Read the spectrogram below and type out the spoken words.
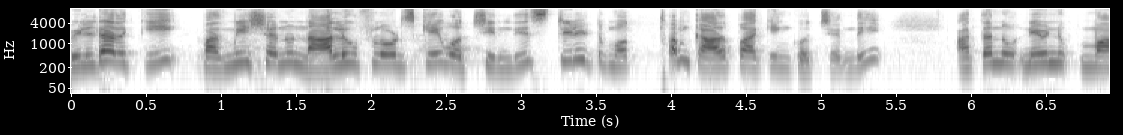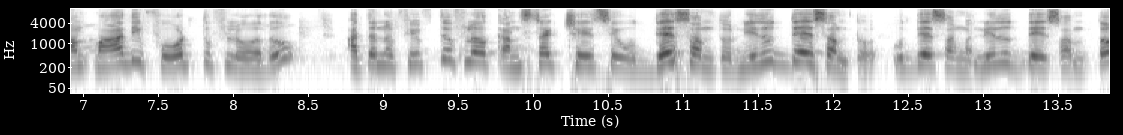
బిల్డర్కి పర్మిషన్ నాలుగు ఫ్లోర్స్కే వచ్చింది. స్టిల్ట్ మొత్తం కార్ పార్కింగ్కి వచ్చింది అతను నేను మా మాది ఫోర్త్ ఫ్లోరు. అతను ఫిఫ్త్ ఫ్లోర్ కన్స్ట్రక్ట్ చేసే ఉద్దేశంతో నిరుద్దేశంతో ఉద్దేశం నిరుద్దేశంతో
